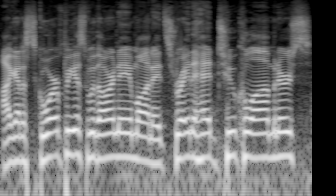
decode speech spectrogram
I got a Scorpius with our name on it. Straight ahead, two kilometers.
